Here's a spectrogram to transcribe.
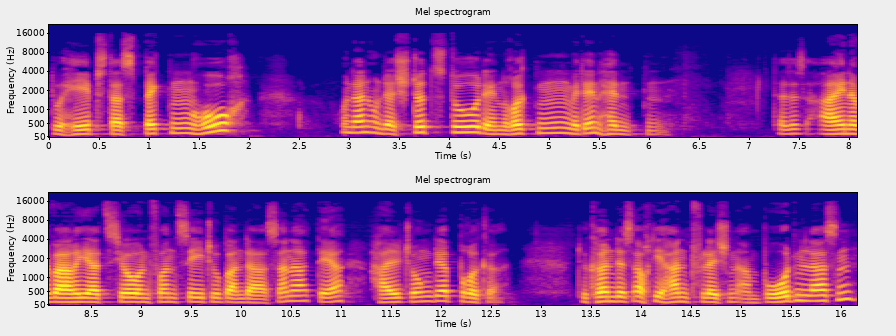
Du hebst das Becken hoch. Und dann unterstützt du den Rücken mit den Händen. Das ist eine Variation von Setu Bandhasana, der Haltung der Brücke. Du könntest auch die Handflächen am Boden lassen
